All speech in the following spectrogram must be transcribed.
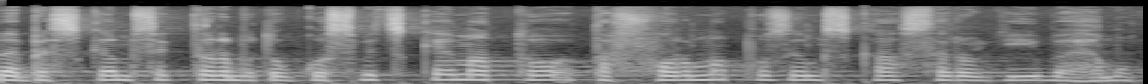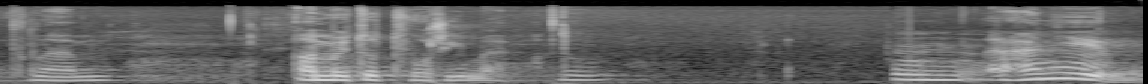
nebeském sektoru, nebo tom kosmickém, a to, ta forma pozemská se rodí ve hmotném. A my to tvoříme. Mm, Hani,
